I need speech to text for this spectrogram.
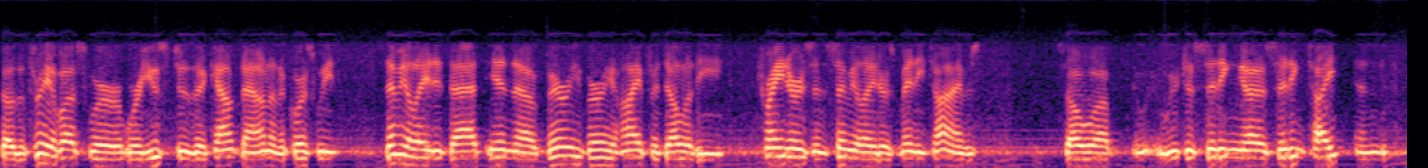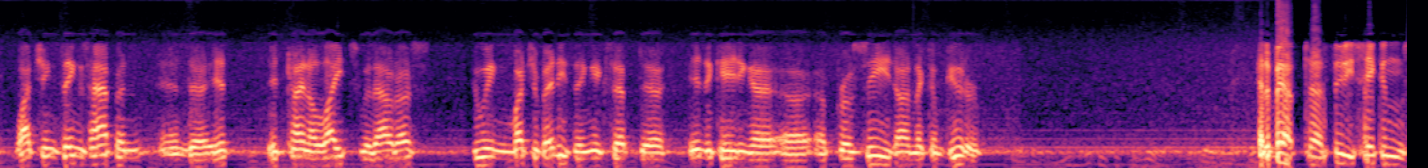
So the three of us were, were used to the countdown, and of course, we simulated that in a very, very high fidelity trainers and simulators many times. So uh, we're just sitting uh, sitting tight and watching things happen, and uh, it it kind of lights without us doing much of anything except uh, indicating a, a, a, proceed on the computer. At about uh, 30 seconds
